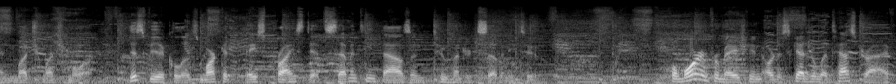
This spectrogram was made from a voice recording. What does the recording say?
and much, much more. This vehicle is market-based priced at 17,272. For more information or to schedule a test drive,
